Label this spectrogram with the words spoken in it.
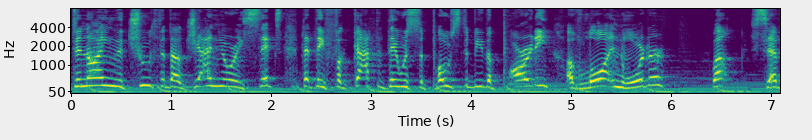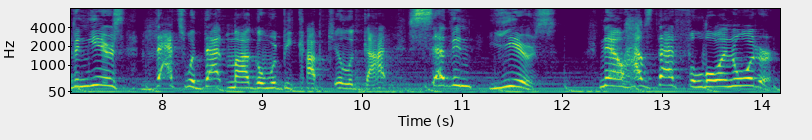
denying the truth about January 6th that they forgot that they were supposed to be the party of law and order? Well, seven years. That's what that MAGA would be cop killer got. Seven years. Now, how's that for law and order?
